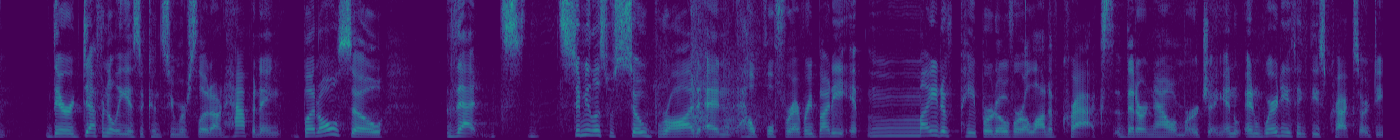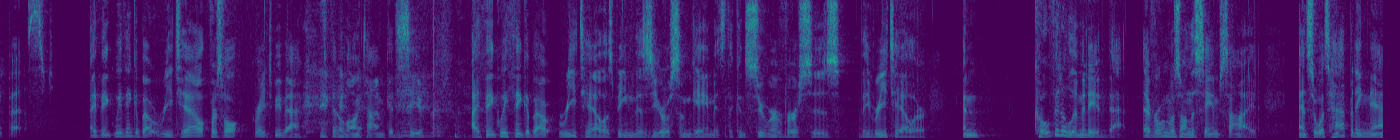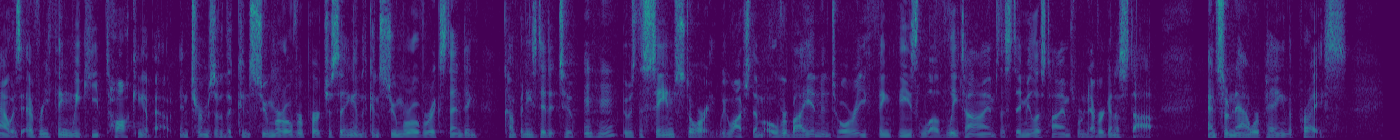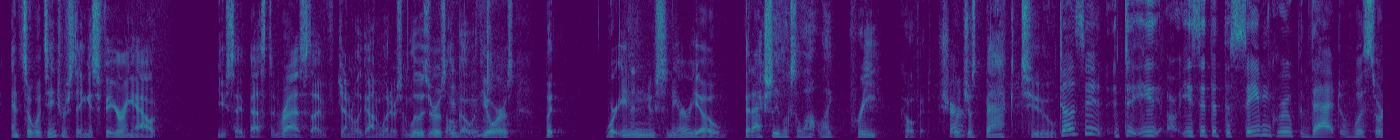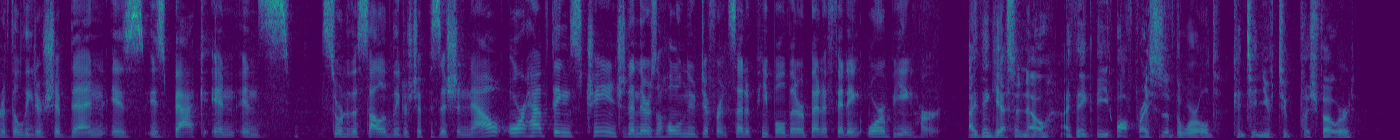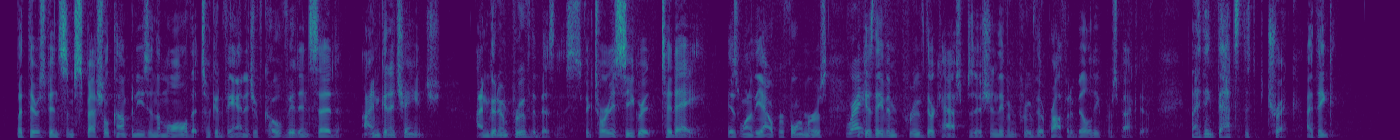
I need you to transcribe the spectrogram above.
there definitely is a consumer slowdown happening, but also that s- stimulus was so broad and helpful for everybody, it might have papered over a lot of cracks that are now emerging. And, and where do you think these cracks are deepest? I think we think about retail. First of all, great to be back. It's been a long time. Good to see you. I think we think about retail as being the zero sum game. It's the consumer versus the retailer. And COVID eliminated that. Everyone was on the same side. And so what's happening now is everything we keep talking about in terms of the consumer overpurchasing and the consumer overextending, companies did it too. Mm-hmm. It was the same story. We watched them overbuy inventory, think these lovely times, the stimulus times, were never going to stop. And so now we're paying the price. And so what's interesting is figuring out, you say best and rest. I've generally gone winners and losers. I'll mm-hmm. go with yours. But we're in a new scenario that actually looks a lot like pre COVID. Sure. We're just back to. Does it? Is it that the same group that was sort of the leadership then is is back in in sort of the solid leadership position now, or have things changed and there's a whole new different set of people that are benefiting or being hurt? I think yes and no. I think the off prices of the world continue to push forward, but there's been some special companies in the mall that took advantage of COVID and said, "I'm going to change. I'm going to improve the business." Victoria's Secret today is one of the outperformers right. because they've improved their cash position, they've improved their profitability perspective. And I think that's the trick. I think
